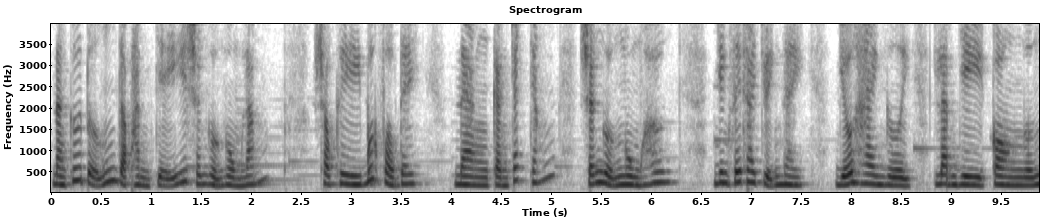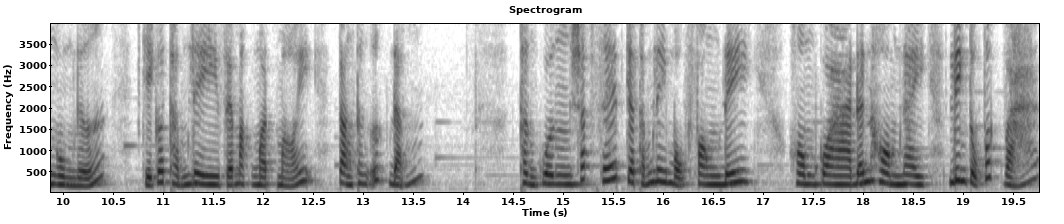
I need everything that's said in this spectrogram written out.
nàng cứ tưởng gặp hành chỉ sẽ ngượng ngùng lắm. Sau khi bước vào đây, nàng càng chắc chắn sẽ ngượng ngùng hơn. Nhưng xảy ra chuyện này, giữa hai người làm gì còn ngượng ngùng nữa. Chỉ có Thẩm Ly vẻ mặt mệt mỏi, toàn thân ướt đẫm. Thần quân sắp xếp cho Thẩm Ly một phòng đi. Hôm qua đến hôm nay liên tục vất vả.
